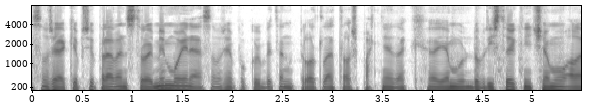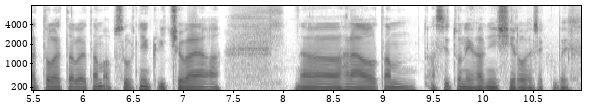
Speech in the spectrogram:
samozřejmě jak je připraven stroj. Mimo jiné, samozřejmě pokud by ten pilot létal špatně, tak je mu dobrý stroj k ničemu, ale to letadlo je tam absolutně klíčové a hrálo tam asi tu nejhlavnější roli, řekl bych.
